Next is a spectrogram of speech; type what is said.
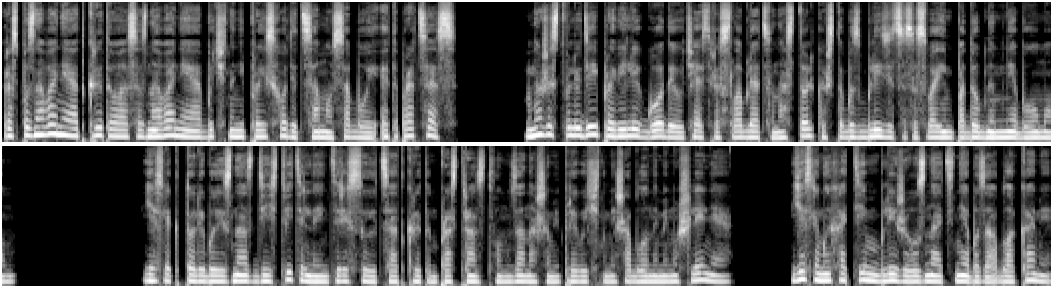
Распознавание открытого осознавания обычно не происходит само собой, это процесс. Множество людей провели годы, учась расслабляться настолько, чтобы сблизиться со своим подобным небу умом. Если кто-либо из нас действительно интересуется открытым пространством за нашими привычными шаблонами мышления, если мы хотим ближе узнать небо за облаками,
